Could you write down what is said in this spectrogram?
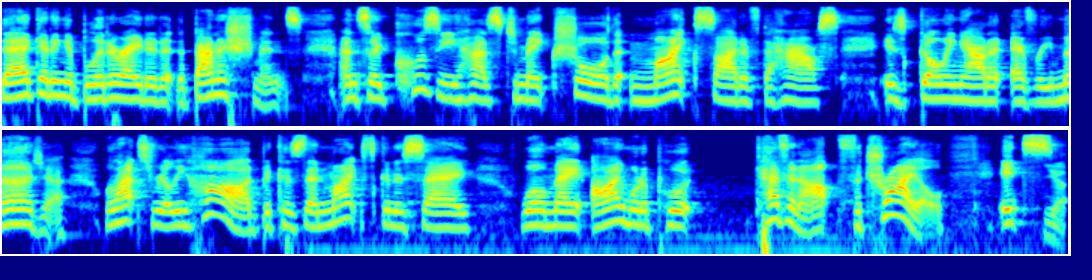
they're getting obliterated at the banishments. And so Kuzi has to make sure that Mike's side of the house is going out at every murder. Well, that's really hard because then Mike's going to say, "Well, mate, I want to put Kevin up for trial." It's Yeah.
